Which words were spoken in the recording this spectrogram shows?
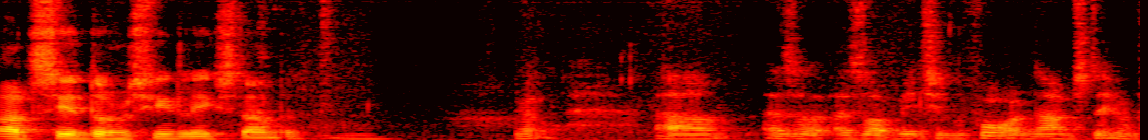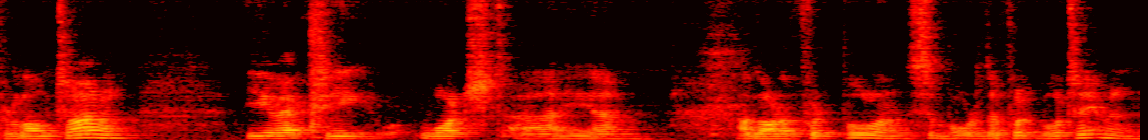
I'd say Durham Senior League standard. Um, as, I, as I've mentioned before, I've known Stephen for a long time, and you've actually watched a, um, a lot of football and supported the football team, and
